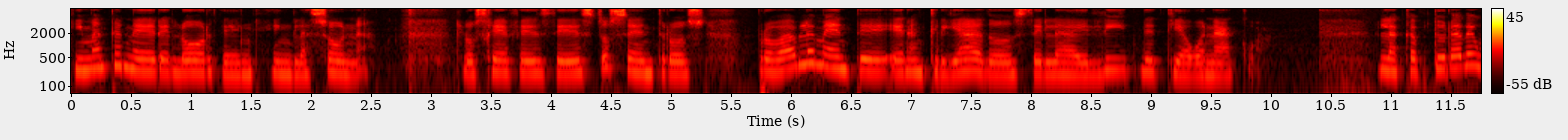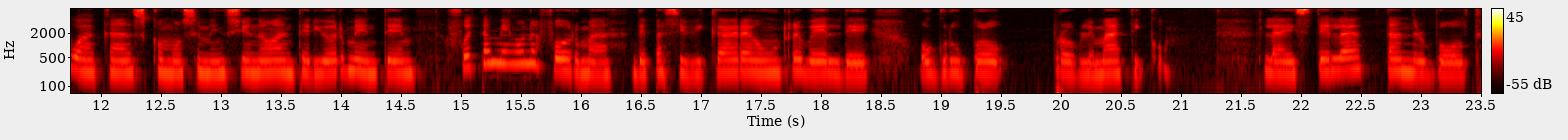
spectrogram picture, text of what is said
y mantener el orden en la zona. Los jefes de estos centros probablemente eran criados de la élite de Tiahuanaco. La captura de huacas, como se mencionó anteriormente, fue también una forma de pacificar a un rebelde o grupo problemático. La estela Thunderbolt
